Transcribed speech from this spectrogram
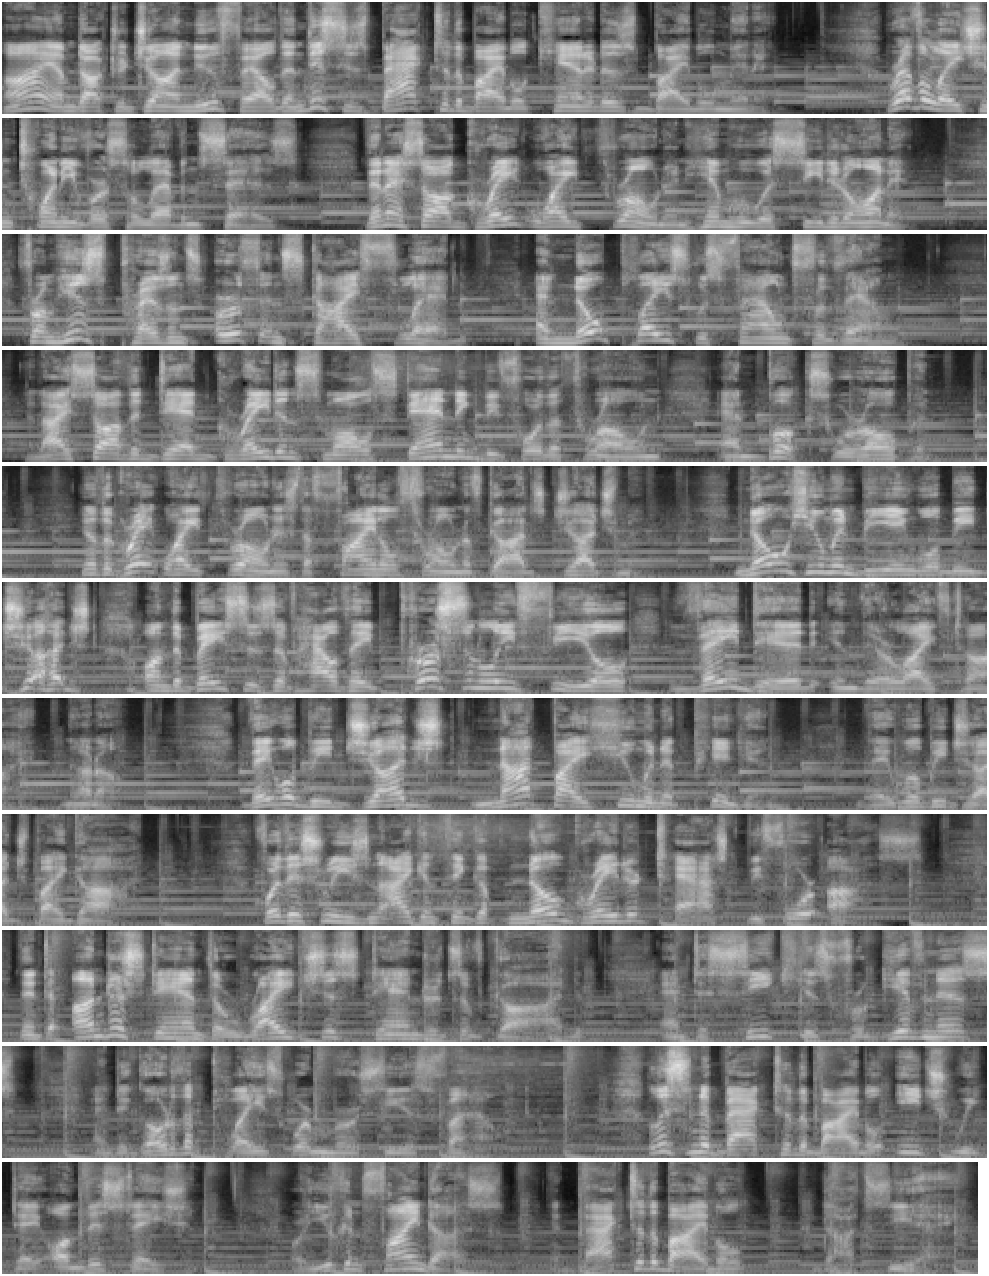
Hi, I'm Dr. John Neufeld, and this is Back to the Bible Canada's Bible Minute. Revelation 20, verse 11 says, Then I saw a great white throne and him who was seated on it. From his presence, earth and sky fled, and no place was found for them. And I saw the dead, great and small, standing before the throne, and books were open. You know, the great white throne is the final throne of God's judgment. No human being will be judged on the basis of how they personally feel they did in their lifetime. No, no. They will be judged not by human opinion, they will be judged by God. For this reason, I can think of no greater task before us than to understand the righteous standards of God and to seek His forgiveness and to go to the place where mercy is found. Listen to Back to the Bible each weekday on this station, or you can find us at backtothebible.ca.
